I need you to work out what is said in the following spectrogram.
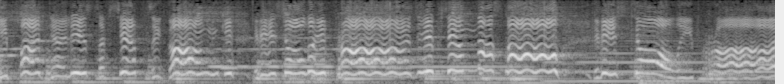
И поднялись все цыганки, веселый праздник всем настал, веселый праздник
